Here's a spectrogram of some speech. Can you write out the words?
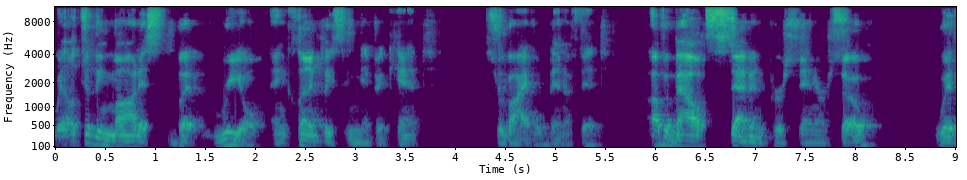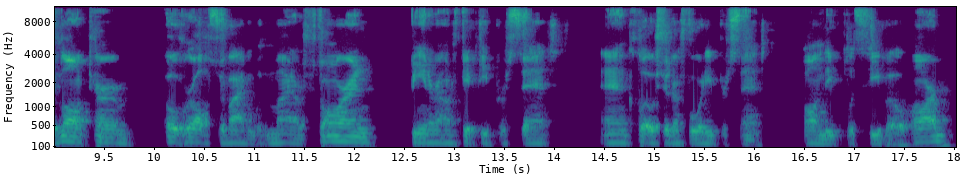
relatively modest but real and clinically significant survival benefit of about 7% or so, with long term overall survival with midostaurin being around 50% and closer to 40% on the placebo arm.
